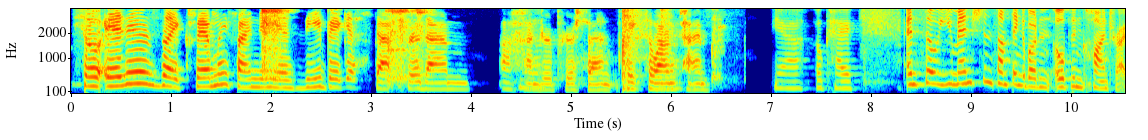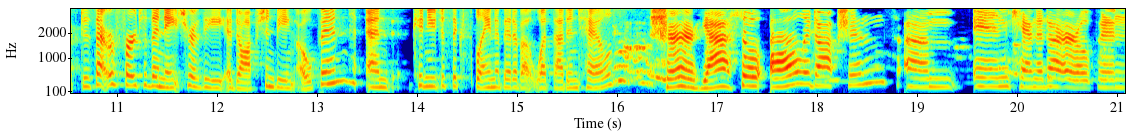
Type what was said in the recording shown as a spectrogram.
So it is like family finding is the biggest step for them. A hundred percent takes a long time. Yeah. Okay. And so you mentioned something about an open contract. Does that refer to the nature of the adoption being open? And can you just explain a bit about what that entails? Sure. Yeah. So all adoptions um, in Canada are open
